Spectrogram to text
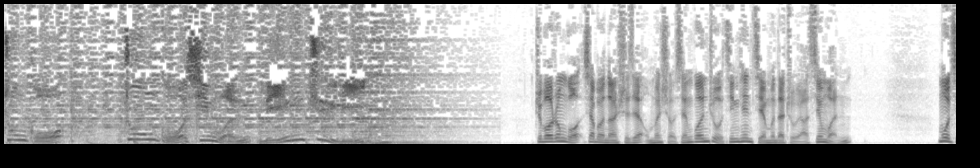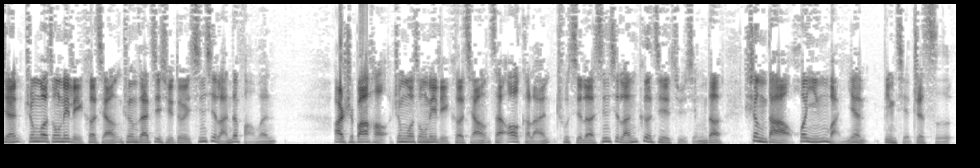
中国，中国新闻零距离。直播中国下半段时间，我们首先关注今天节目的主要新闻。目前，中国总理李克强正在继续对新西兰的访问。二十八号，中国总理李克强在奥克兰出席了新西兰各界举行的盛大欢迎晚宴，并且致辞。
